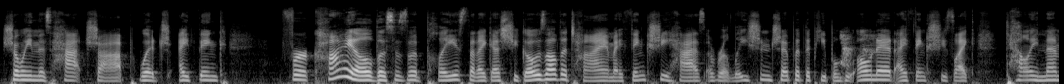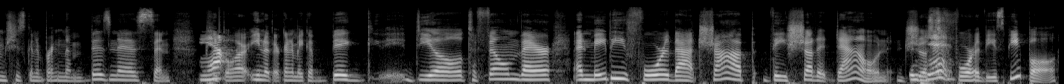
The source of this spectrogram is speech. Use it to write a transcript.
showing this hat shop, which I think for Kyle, this is a place that I guess she goes all the time. I think she has a relationship with the people who own it. I think she's like telling them she's going to bring them business and Yeah. people are, you know, they're going to make a big deal to film there. And maybe for that shop, they shut it down just for these people.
